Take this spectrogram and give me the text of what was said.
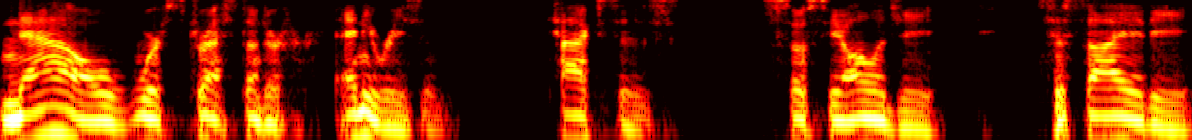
now we're stressed under any reason taxes, sociology, society,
